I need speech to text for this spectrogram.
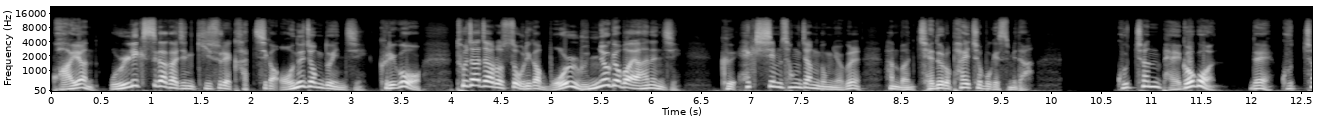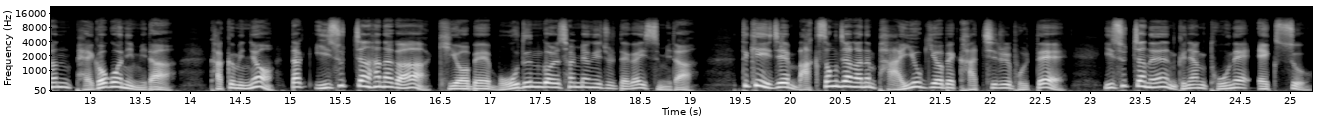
과연 올릭스가 가진 기술의 가치가 어느 정도인지, 그리고 투자자로서 우리가 뭘 눈여겨봐야 하는지, 그 핵심 성장 동력을 한번 제대로 파헤쳐 보겠습니다. 9,100억 원. 네, 9,100억 원입니다. 가끔은요, 딱 이 숫자 하나가 기업의 모든 걸 설명해 줄 때가 있습니다. 특히 이제 막 성장하는 바이오 기업의 가치를 볼 때 이 숫자는 그냥 돈의 액수,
